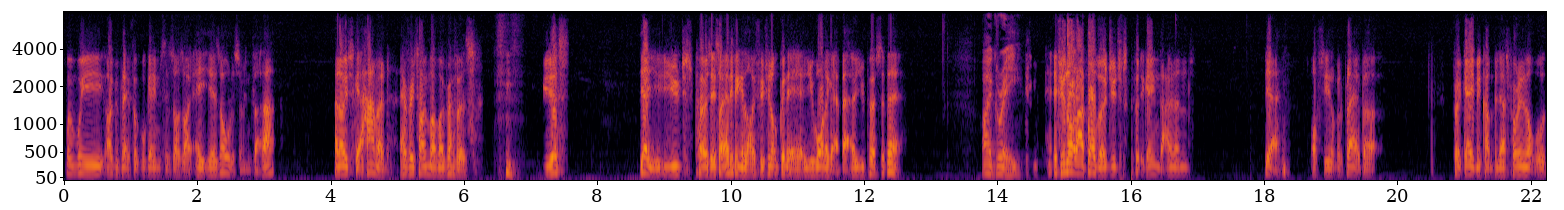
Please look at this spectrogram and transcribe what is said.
when we, I've been playing football games since I was like eight years old or something like that, and I used to get hammered every time by my brothers. you just, yeah, you, you just persevere. It's like anything in life. If you're not good at it and you want to get better, you persevere. I agree. If you're not that bothered, you just put the game down and, yeah, obviously you're not going to play it. But for a gaming company, that's probably not what,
